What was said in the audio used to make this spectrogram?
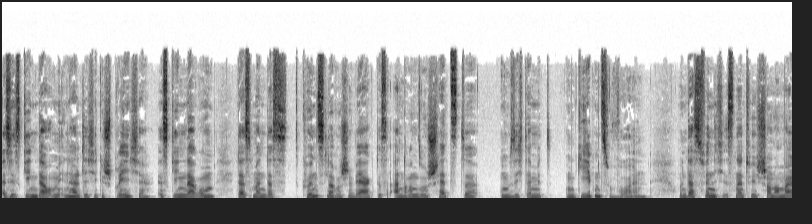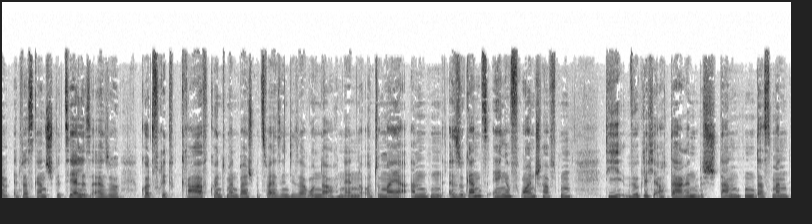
Also es ging da um inhaltliche Gespräche. Es ging darum, dass man das künstlerische Werk des anderen so schätzte, um sich damit umgeben zu wollen. Und das finde ich ist natürlich schon nochmal etwas ganz Spezielles. Also Gottfried Graf könnte man beispielsweise in dieser Runde auch nennen, Otto Meyer Amden. Also ganz enge Freundschaften, die wirklich auch darin bestanden, dass man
